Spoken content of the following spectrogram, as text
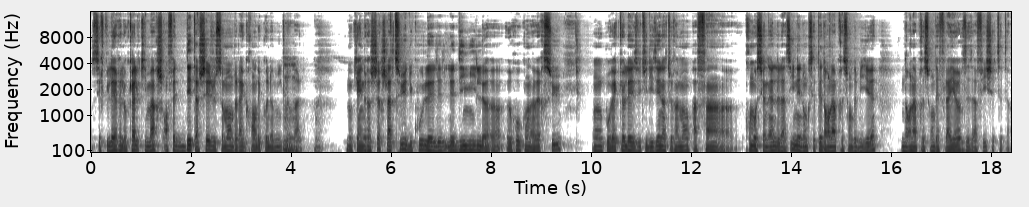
circulaire et locale qui marche en fait détachée justement de la grande économie mhm. globale? Donc il y a une recherche là-dessus et du coup les, les, les 10 000 euh, euros qu'on avait reçus, on pouvait que les utiliser naturellement à fin promotionnelle de la zine et donc c'était dans l'impression de billets dans l'impression des flyers, des affiches, etc.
